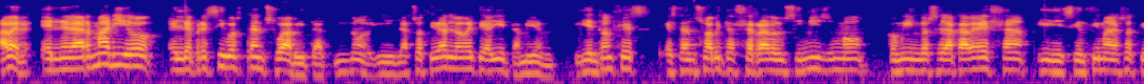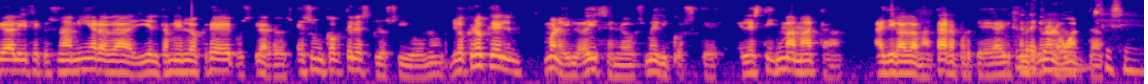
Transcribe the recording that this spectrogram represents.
A ver, en el armario el depresivo está en su hábitat, ¿no? Y la sociedad lo mete allí también. Y entonces está en su hábitat cerrado en sí mismo, comiéndose la cabeza, y si encima la sociedad le dice que es una mierda y él también lo cree, pues claro, es un cóctel explosivo, ¿no? Yo creo que el, bueno, y lo dicen los médicos, que el estigma mata, ha llegado a matar, porque hay gente Hombre, que no lo claro. aguanta. Sí, sí,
